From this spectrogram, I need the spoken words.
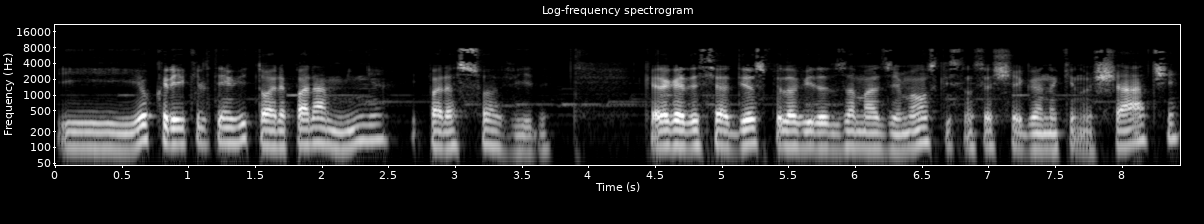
E eu creio que Ele tem vitória para a minha e para a sua vida. Quero agradecer a Deus pela vida dos amados irmãos que estão se chegando aqui no chat.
